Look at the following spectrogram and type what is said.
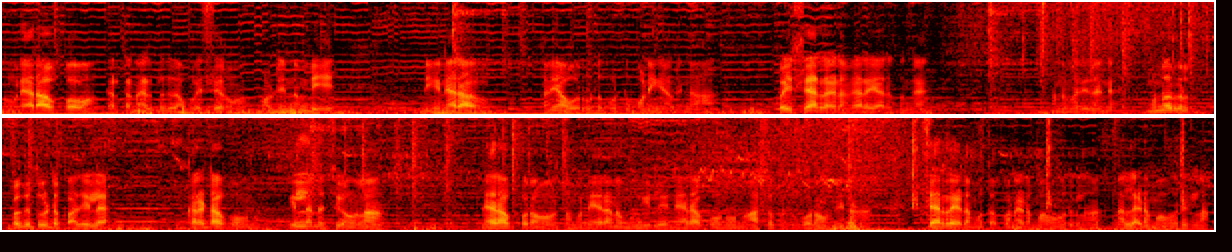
நம்ம நேராக போவோம். கரெக்டான இடத்துக்கு தான் போய் சேருவோம் அப்படின்னு நம்பி நீங்கள் நேராக தனியாக ஒரு ரூட்டு போட்டு போனீங்க அப்படின்னா போய் சேர்ற இடம் வேறையாக இருக்குங்க? அந்த மாதிரி தாங்க. முன்னோர்கள் வகுத்து விட்ட பாதையில் கரெக்டாக போகணும். இல்லைன்னு வச்சுக்கோங்களேன். நேராக போகிறோம் நம்ம நேரான மூங்கில் நேராக போகணும்னு ஆசைப்பட்டு போகிறோம் அப்படின்னா சேர்ற இடமும் தப்பான இடமாவும் இருக்கலாம் நல்ல இடமாவும் இருக்கலாம்.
